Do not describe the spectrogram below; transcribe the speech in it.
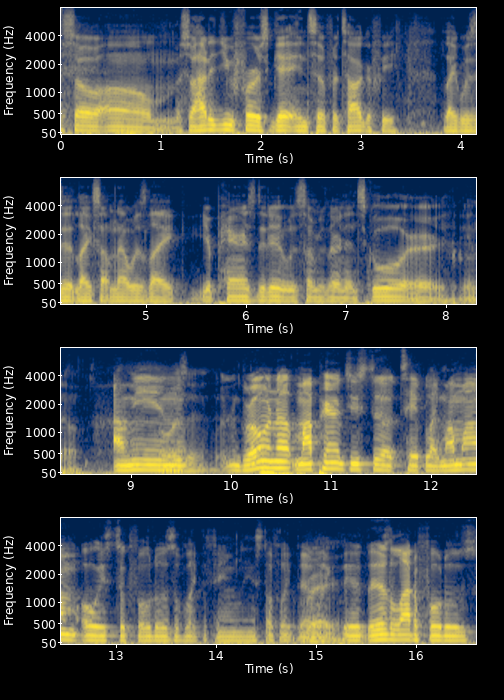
so, um, so how did you first get into photography? Like, was it like something that was like your parents did it? Was it something you learned in school, or you know? I mean, growing up, my parents used to tape. Like my mom always took photos of like the family and stuff like that. Right. Like there, there's a lot of photos.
